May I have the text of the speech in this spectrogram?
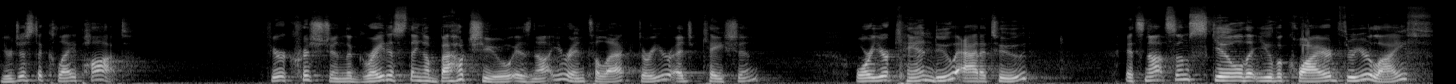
You're just a clay pot. If you're a Christian, the greatest thing about you is not your intellect or your education or your can do attitude. It's not some skill that you've acquired through your life.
